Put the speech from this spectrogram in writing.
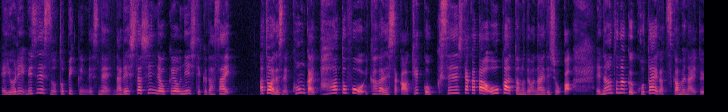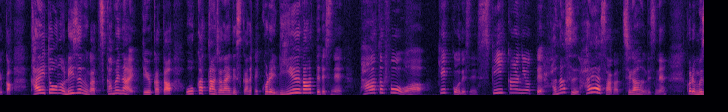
えよりビジネスのトピックにですね慣れ親しんでおくようにしてください。あとはですね、今回パート4いかがでしたか？結構苦戦した方多かったのではないでしょうか？えなんとなく答えがつかめないというか、回答のリズムがつかめないっていう方多かったんじゃないですかね。これ理由があってですね、パート4は結構ですねスピーカーによって話す速さが違うんですね。これ難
